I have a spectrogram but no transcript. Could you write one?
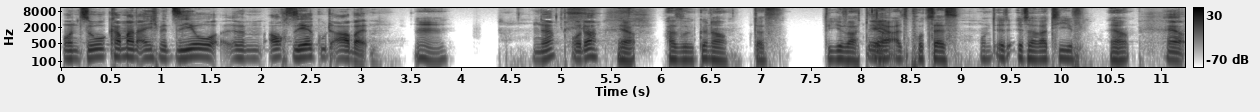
Und so kann man eigentlich mit SEO ähm, auch sehr gut arbeiten. Mhm. Ne? Oder? Ja, also genau. Das, wie gesagt, eher ja. als Prozess und iterativ. Ja. Ja.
